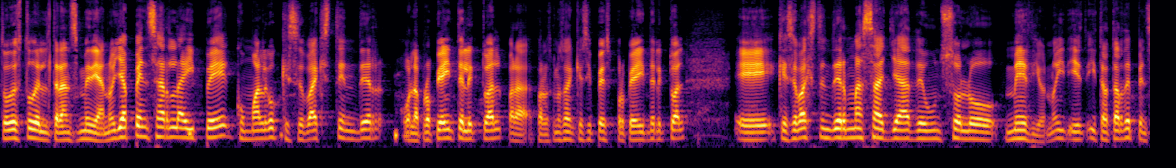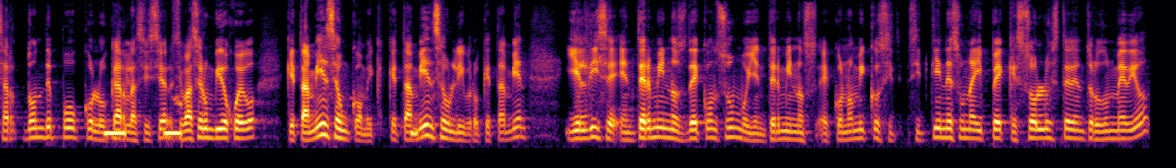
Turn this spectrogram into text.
todo esto del transmedia. Ya pensar la IP como algo que se va a extender, o la propiedad intelectual, para, para los que no saben qué es IP, es propiedad intelectual, eh, que se va a extender más allá de un solo medio, ¿no? Y, tratar de pensar dónde puedo colocarla, si, si va a ser un videojuego, que también sea un cómic, que también sea un libro, que también... Y él dice, en términos de consumo y en términos económicos, si, si tienes una IP que solo esté dentro de un medio,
